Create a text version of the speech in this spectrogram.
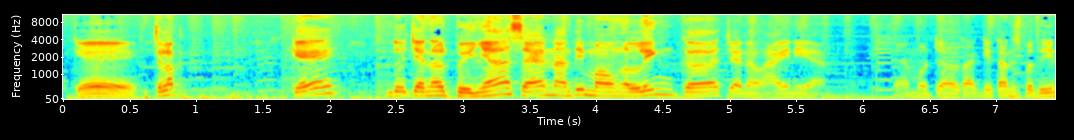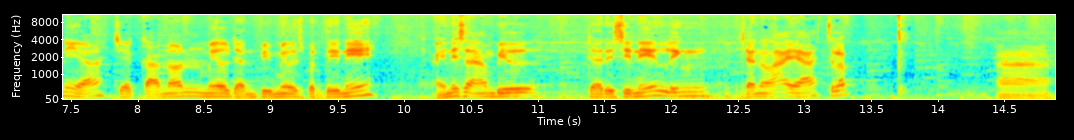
Oke celep. Oke, untuk channel B-nya saya nanti mau ngelink ke channel A ini ya. Saya model rakitan seperti ini ya, jack Canon, mil dan female seperti ini. Nah, ini saya ambil dari sini link channel A ya, celep. Nah,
